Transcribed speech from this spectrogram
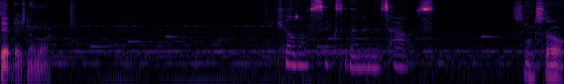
That's it. There's no more. He killed all six of them in this house. Seems so.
